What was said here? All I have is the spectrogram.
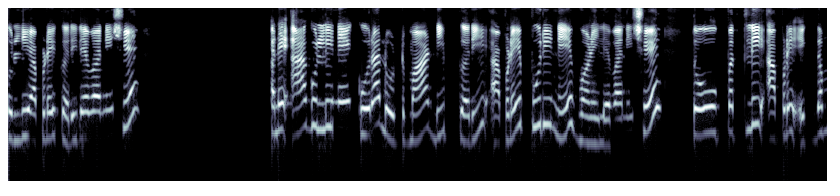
ગુલ્લી આપણે કરી લેવાની છે. અને આ ગુલ્લીને કોરા લોટમાં ડીપ કરી આપણે પૂરીને વણી લેવાની છે. તો પતલી આપણે એકદમ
